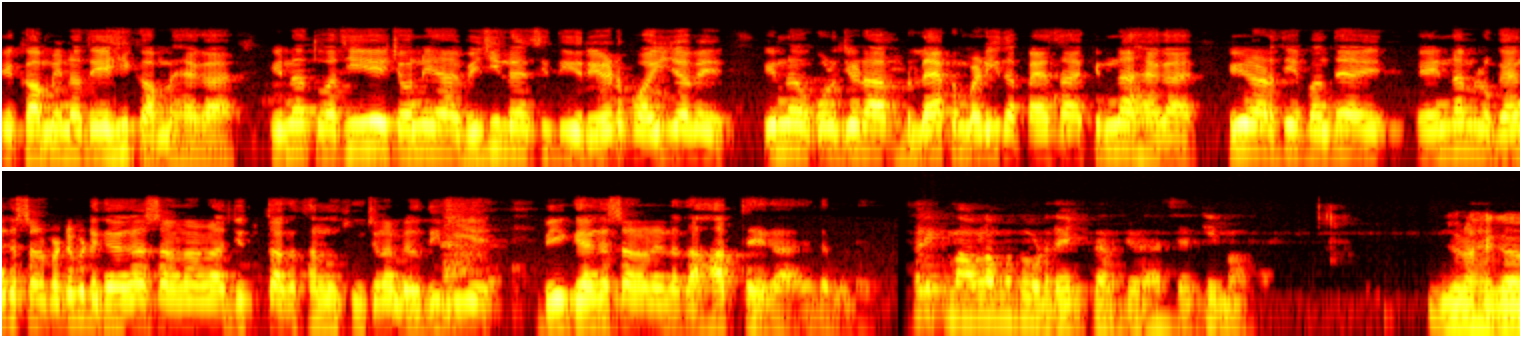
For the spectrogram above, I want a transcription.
ਇਹ ਕੰਮ ਇਹਨਾਂ ਦੇ ਇਹੀ ਕੰਮ ਹੈਗਾ ਹੈ। ਇਹਨਾਂ ਤੋਂ ਅਸੀਂ ਇਹ ਚਾਹੁੰਦੇ ਆ ਵਿਜੀਲੈਂਸ ਦੀ ਰੇਡ ਪਵਾਈ ਜਾਵੇ ਇਹਨਾਂ ਕੋਲ ਜਿਹੜਾ ਬਲੈਕ ਮਨੀ ਦਾ ਪੈਸਾ ਹੈ, ਕਿੰਨਾ ਹੈਗਾ ਹੈ। ਇਹ ਆੜਤੀ ਬੰਦੇ ਹੈ, ਇਹ ਇਹਨਾਂ ਮਤਲਬ ਗੈਂਗਸਟਰ ਵੱਡੇ ਵੱਡੇ ਗੈਂਗਸਟਰਾਂ ਨਾਲ ਜਿੱਥੋਂ ਤੱਕ ਸਾਨੂੰ ਸੂਚਨਾ ਮਿਲਦੀ ਵੀ ਹੈ ਵੀ ਗੈਂਗਸਟਰਾਂ ਨਾਲ ਇਹਨਾਂ ਦਾ ਹੱਥ ਹੈਗਾ ਇਹਦੇ ਮੁੰਡੇ ਦਾ। ਸਰ ਇੱਕ ਮਾਮਲਾ ਮਧੋੜ ਦੇ ਵਿੱਚ ਦਰਜ ਹੋਇਆ ਸੀ ਕੀ ਮਾਮਲਾ ਜਿਹੜਾ ਹੈਗਾ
